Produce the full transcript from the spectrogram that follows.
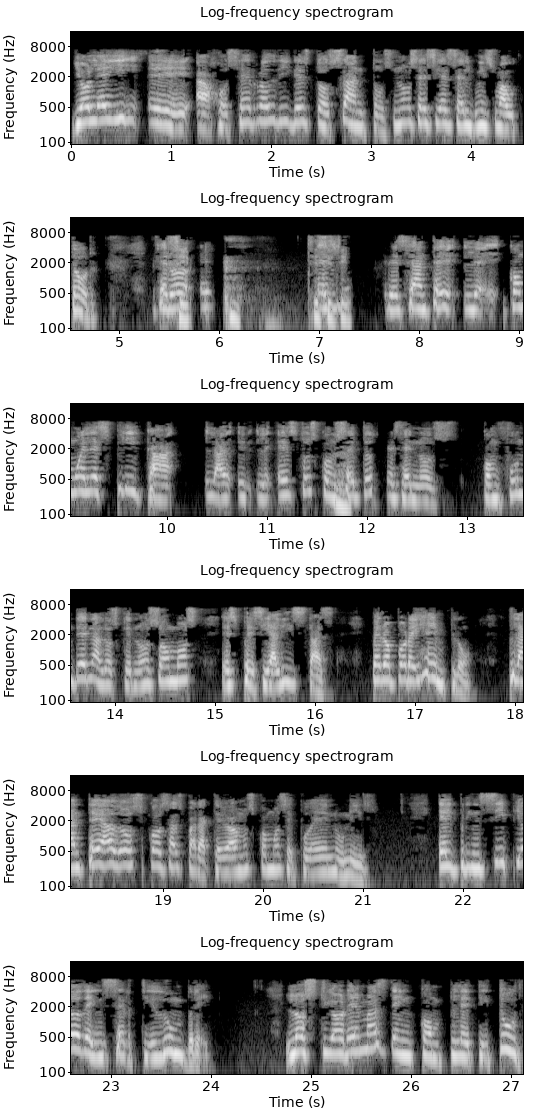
yo leí eh, a José Rodríguez dos Santos, no sé si es el mismo autor, pero eh, es interesante cómo él explica estos conceptos que se nos confunden a los que no somos especialistas. Pero, por ejemplo, plantea dos cosas para que veamos cómo se pueden unir el principio de incertidumbre, los teoremas de incompletitud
